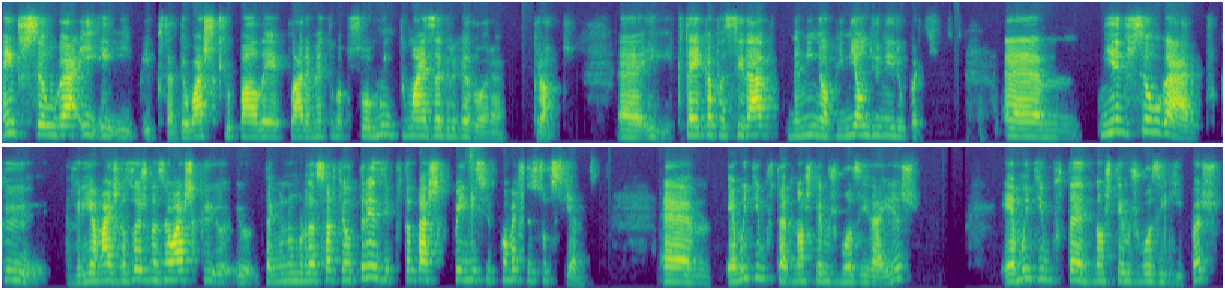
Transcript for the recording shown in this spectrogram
Em terceiro lugar, e, e, e, portanto, eu acho que o Paulo é claramente uma pessoa muito mais agregadora, pronto, uh, e que tem a capacidade, na minha opinião, de unir o partido. Um, e em terceiro lugar, porque haveria mais razões, mas eu acho que eu tenho o número da sorte, é o 13, e portanto acho que para início de conversa é suficiente. Um, é muito importante nós termos boas ideias, é muito importante nós termos boas equipas,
